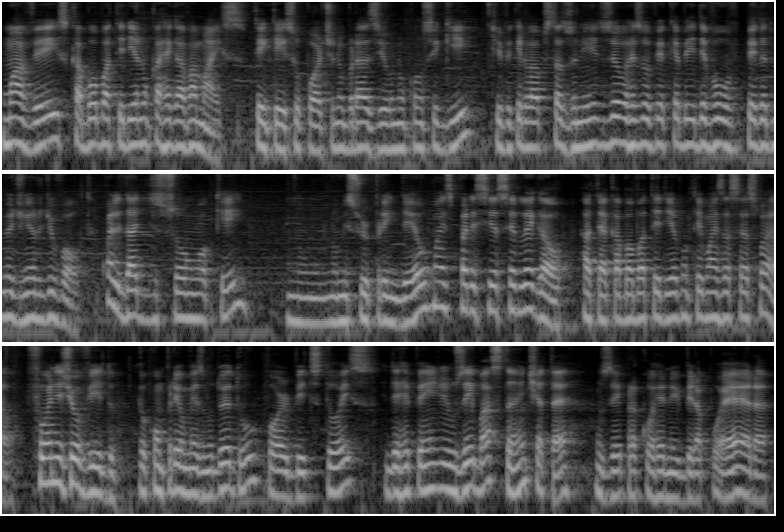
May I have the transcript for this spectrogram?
uma vez, acabou a bateria, não carregava mais. Tentei suporte no Brasil, não consegui, tive que levar para os Estados Unidos, eu resolvi acabar devolver, pegando meu dinheiro de volta. Qualidade de som ok, não, não, me surpreendeu, mas parecia ser legal. Até acabar a bateria eu não ter mais acesso a ela. Fones de ouvido. Eu comprei o mesmo do Edu, Power Beats 2. E de repente usei bastante até. Usei para correr no Ibirapuera,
